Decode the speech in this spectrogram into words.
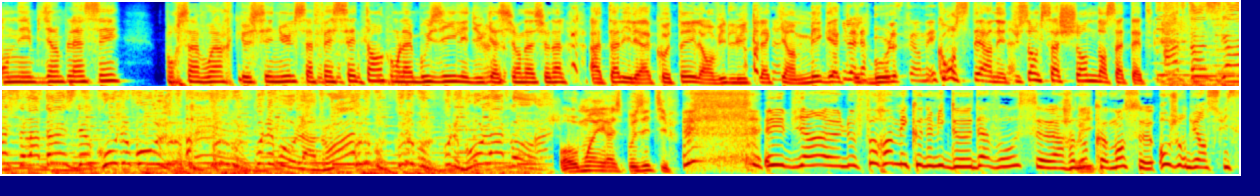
on est bien placé pour savoir que c'est nul. Ça fait sept ans qu'on la bousille, l'éducation nationale. Attal, il est à côté, il a envie de lui claquer un méga coup de boule. consterné. Consterné. Tu sens que ça chante dans sa tête. Attention, c'est la danse de coup de boule. Coup de boule à droite, coup de boule à gauche. Bon, au moins, il reste positif. Eh bien, euh, le forum économique de Davos, euh, Arnaud, Oui. commence euh, aujourd'hui en Suisse.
